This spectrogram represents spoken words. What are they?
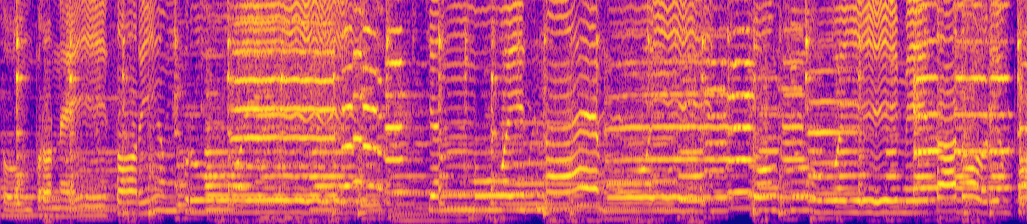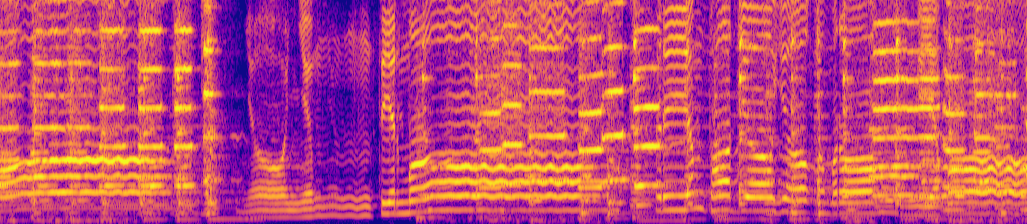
សូមប្រណីសរៀមព្រួយចិនមួយស្នេហ៍មួយសូមជួយមេត្តាដល់រៀមផងញញឹមទៀតមករៀមថតយកយកសំរងងារបង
